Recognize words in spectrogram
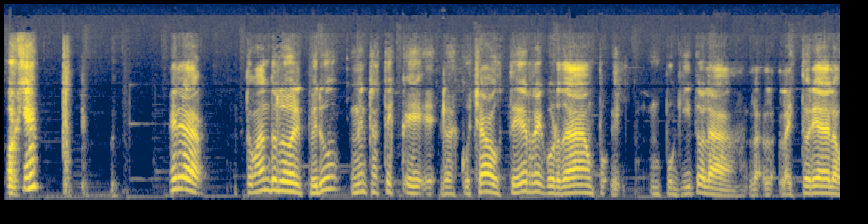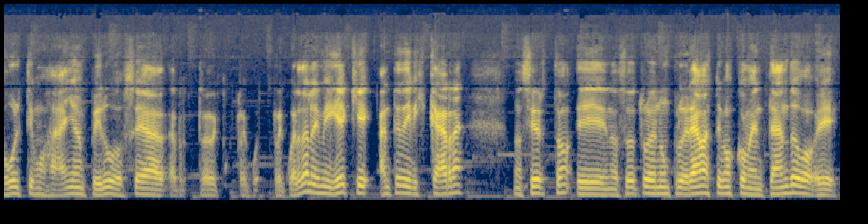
¿Por qué? Mira, tomándolo del Perú, mientras te, eh, lo escuchaba usted, recordaba un, un poquito la, la, historia de los últimos años en Perú. O sea, recuérdalo, Miguel, que antes de Vizcarra, ¿no es cierto? Eh, nosotros en un programa estuvimos comentando, eh,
